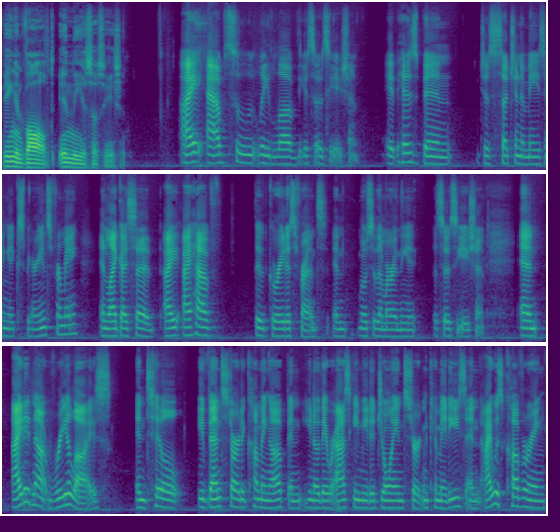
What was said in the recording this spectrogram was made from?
being involved in the association? I absolutely love the association. It has been just such an amazing experience for me. And like I said, I, I have the greatest friends, and most of them are in the association. And I did not realize until events started coming up and you know they were asking me to join certain committees and I was covering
